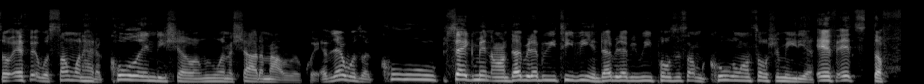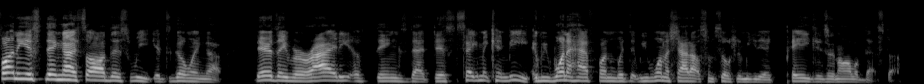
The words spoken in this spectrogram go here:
So if it was someone had a cool indie show and we want to shout them out real quick, if there was a cool segment on WWE TV and WWE posted something cool on social media, if it's the funniest thing I saw this week, it's going up. There's a variety of things that this segment can be, and we want to have fun with it. We want to shout out some social media pages and all of that stuff.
